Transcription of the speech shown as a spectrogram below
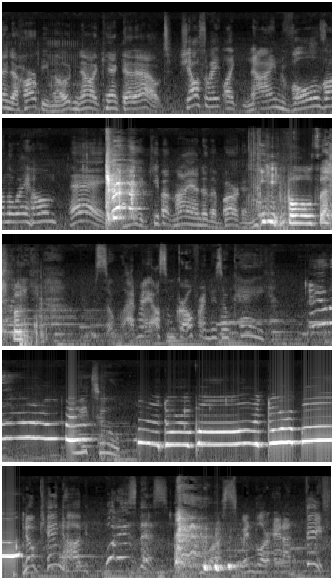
Got into harpy mode and now I can't get out. She also ate like nine voles on the way home. Hey, I need to keep up my end of the bargain. Eat bowls, that's the. I'm so glad my awesome girlfriend is okay. Me too. Adorable! Adorable! No king hug. What is this? You are a swindler and a thief.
